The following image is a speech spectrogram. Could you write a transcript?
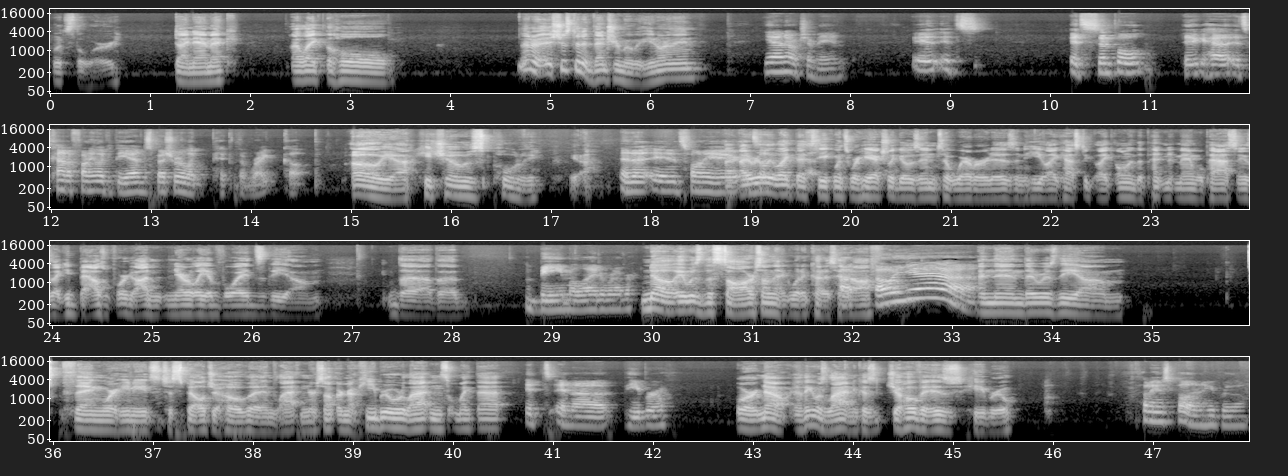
What's the word? Dynamic. I like the whole. I don't. It's just an adventure movie. You know what I mean? Yeah, I know what you mean. It, it's it's simple. It ha, it's kind of funny, like at the end, especially like pick the right cup, Oh yeah, he chose poorly. Yeah. and it, it's funny. I, I really like- like that sequence where he actually goes into wherever it is and he like has to like only the penitent man will pass and he's like he bows before God and narrowly avoids the um the the beam a light or whatever. no it was the saw or something that would have cut his head Uh, off Oh yeah, and then there was the um thing where he needs to spell Jehovah in Latin or something or no Hebrew or Latin something like that it's in uh, Hebrew. or no I think it was Latin because Jehovah is Hebrew I thought he was spelled in Hebrew though.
